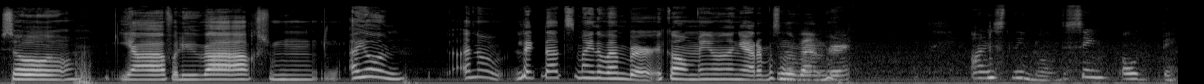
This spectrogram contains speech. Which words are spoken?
So, yeah, fully vax. Mm, ayun. Ano, like that's my November. Ikaw, may ano nangyari ba sa November? November. Honestly, no. The same old thing.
